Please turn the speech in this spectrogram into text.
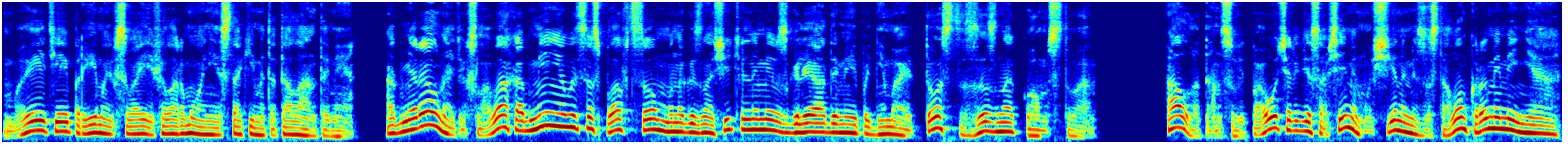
Быть ей примой в своей филармонии с такими-то талантами. Адмирал на этих словах обменивается с пловцом многозначительными взглядами и поднимает тост за знакомство. Алла танцует по очереди со всеми мужчинами за столом, кроме меня,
